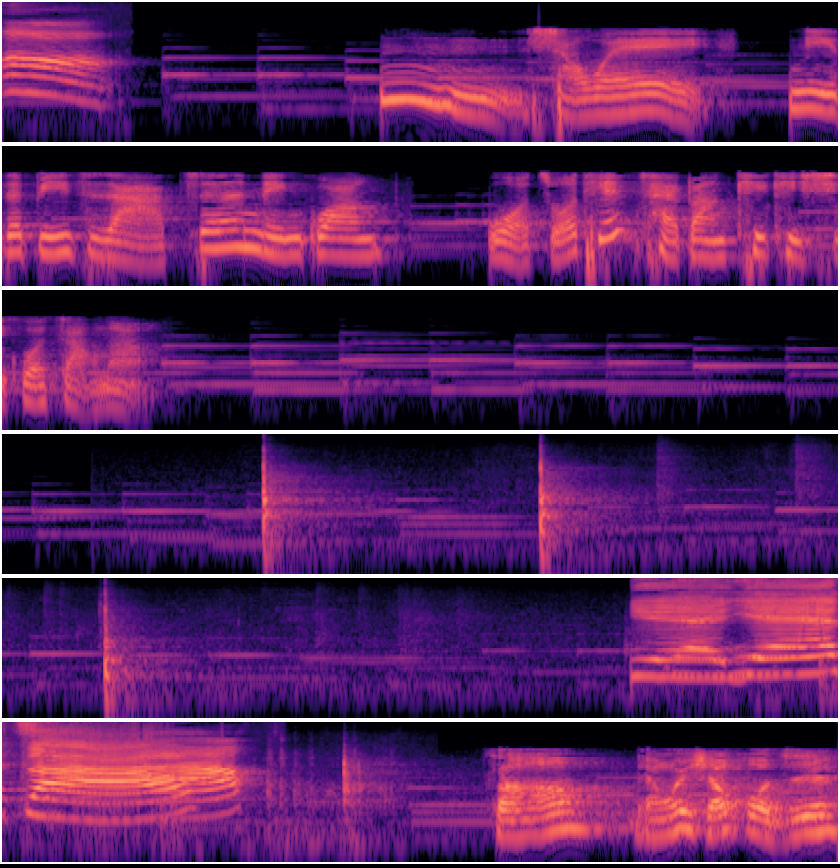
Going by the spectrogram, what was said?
哦。”嗯，小维，你的鼻子啊真灵光，我昨天才帮 Kiki 洗过澡呢。爷爷早，早，两位小伙子。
